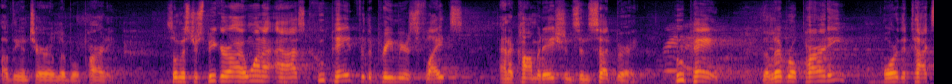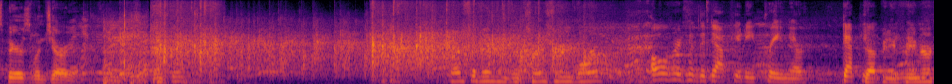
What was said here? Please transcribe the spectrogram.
of the Ontario Liberal Party. So, Mr. Speaker, I want to ask who paid for the Premier's flights and accommodations in Sudbury? Who paid? The Liberal Party or the taxpayers of Ontario? President of the Treasury Board, Over to the Deputy Premier. Deputy, Deputy Premier.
